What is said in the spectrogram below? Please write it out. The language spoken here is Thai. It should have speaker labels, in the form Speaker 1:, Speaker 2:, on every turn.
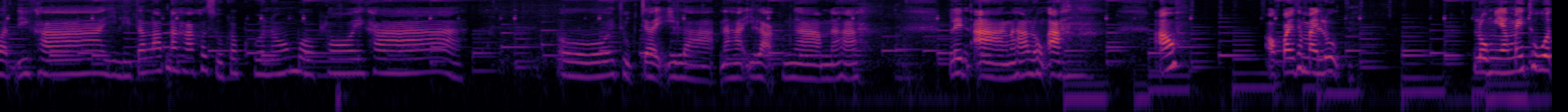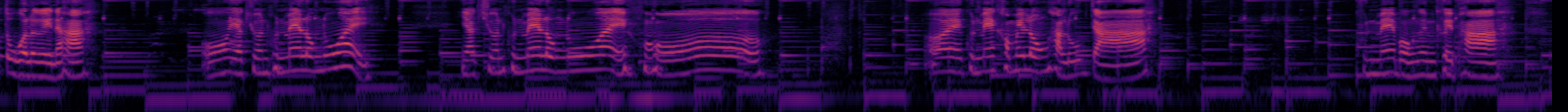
Speaker 1: วัสดีค่ะ ยินดีต้อนรับนะคะ เข้าสู่ครอบครัวน้องโบพลอยค่ะ โอ้ยถูกใจอีหลานะคะอีหลาคุณงามนะคะ เล่นอ่างนะคะ ลงอ่าง เอาออกไปทำไมลูก ลงยังไม่ทั่วตัวเลยนะคะ โอ้อยากชวนคุณแม่ลงด้วย อยากชวนคุณแม่ลงด้วยโอ้โหโอ้ยคุณแม่เขาไม่ลงค่ะลูกจ๋า คุณแม่บอกเงินเคยพา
